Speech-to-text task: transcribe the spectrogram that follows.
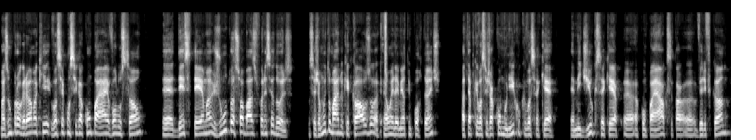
mas um programa que você consiga acompanhar a evolução é, desse tema junto à sua base de fornecedores. Ou seja, muito mais do que cláusula, é um elemento importante, até porque você já comunica o que você quer é, medir, o que você quer é, acompanhar, o que você está é, verificando,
